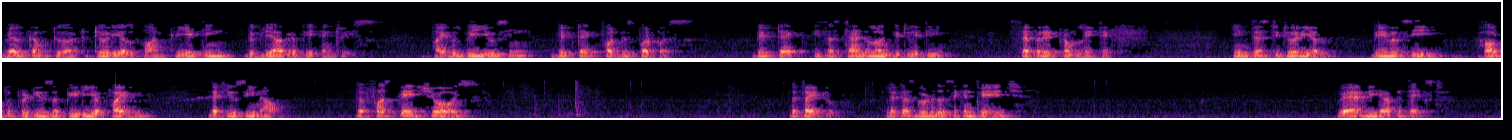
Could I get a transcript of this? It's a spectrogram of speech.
Welcome to our tutorial on creating bibliography entries. I will be using BibTeX for this purpose. BibTeX is a standalone utility separate from LaTeX. In this tutorial, we will see how to produce a PDF file that you see now. The first page shows the title. Let us go to the second page where we have the text.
